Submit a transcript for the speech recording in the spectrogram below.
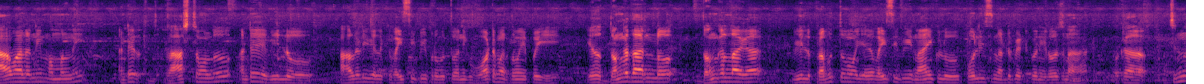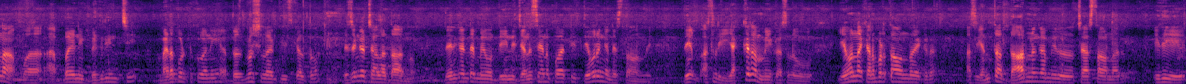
కావాలని మమ్మల్ని అంటే రాష్ట్రంలో అంటే వీళ్ళు ఆల్రెడీ వీళ్ళకి వైసీపీ ప్రభుత్వానికి ఓటమి అర్థమైపోయి ఏదో దొంగదారుల్లో దొంగల్లాగా వీళ్ళు ప్రభుత్వం ఏ- వైసీపీ నాయకులు పోలీసులను అడ్డు పెట్టుకొని ఈ రోజున ఒక చిన్న అబ్బాయిని బెదిరించి మెడపట్టుకొని దుష్భృషలాగా తీసుకెళ్తాం. నిజంగా చాలా దారుణం. దేనికంటే మేము దీన్ని జనసేన పార్టీ తీవ్రంగా నిస్తూ ఉంది. దే అసలు ఎక్కడ మీకు అసలు ఏమన్నా కనబడతా ఉందా ఇక్కడ? అసలు ఎంత దారుణంగా మీరు చేస్తూ ఉన్నారు? ఇది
